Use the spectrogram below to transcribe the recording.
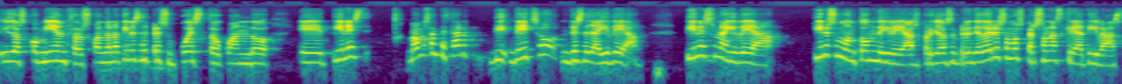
los comienzos, cuando no tienes el presupuesto, cuando eh, tienes, vamos a empezar, de, de hecho, desde la idea. Tienes una idea, tienes un montón de ideas, porque los emprendedores somos personas creativas,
